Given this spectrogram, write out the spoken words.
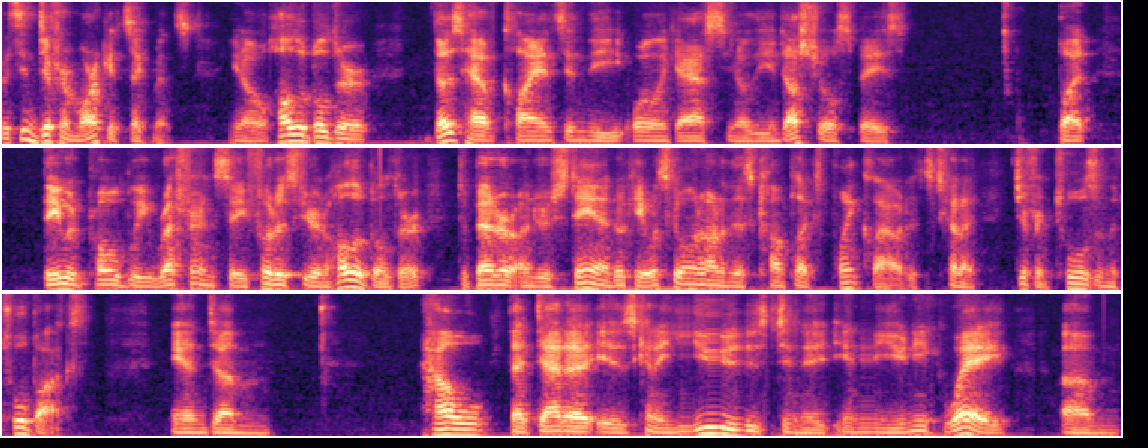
but it's in different market segments. You know, HoloBuilder does have clients in the oil and gas, you know, the industrial space, but they would probably reference a photosphere and HoloBuilder to better understand, okay, what's going on in this complex point cloud? It's kind of different tools in the toolbox. And um, how that data is kind of used in a, in a unique way. Um,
